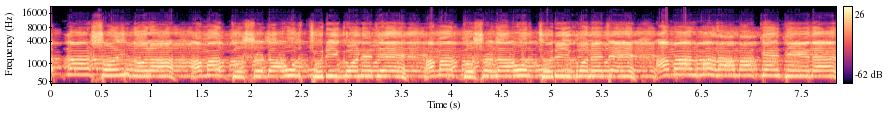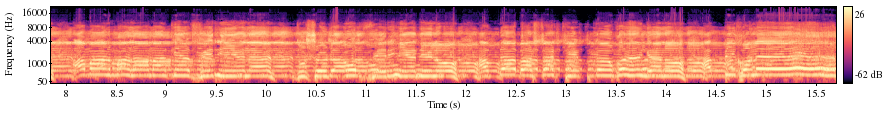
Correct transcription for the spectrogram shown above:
আপনার সৈন্যরা আমার দুশোটা উট চুরি করেছে, আমার দুশোটা উট চুরি করেছে। আমার মাল আমাকে দিয়ে দেন, আমার মাল আমাকে ফিরিয়ে দেন, দুশোটা উট ফিরিয়ে দিল। আপনার বাসা ক্ষিপ্ত হয়ে গেল। আপনি হলেন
